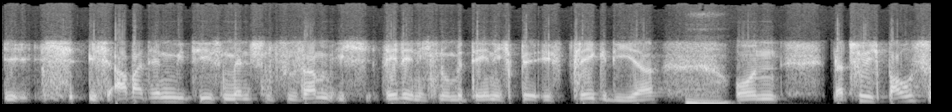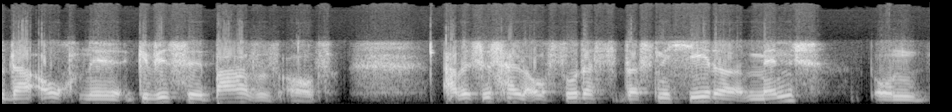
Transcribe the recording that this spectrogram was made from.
ich, ich arbeite mit diesen Menschen zusammen. Ich rede nicht nur mit denen, ich, ich pflege die ja. Und natürlich baust du da auch eine gewisse Basis auf. Aber es ist halt auch so, dass, dass nicht jeder Mensch, und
